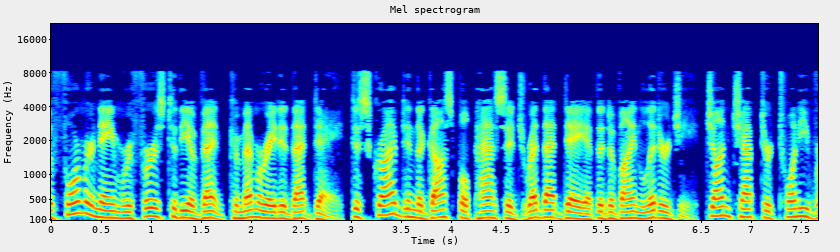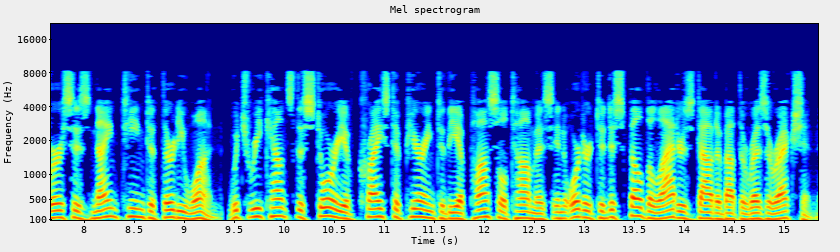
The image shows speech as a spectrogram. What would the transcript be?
The former name refers to the event commemorated that day, described in the Gospel passage read that day at the Divine Liturgy, John chapter 20 verses 19 to 31, which recounts the story of Christ appearing to the apostle Thomas in order to dispel the latter's doubt about the resurrection.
